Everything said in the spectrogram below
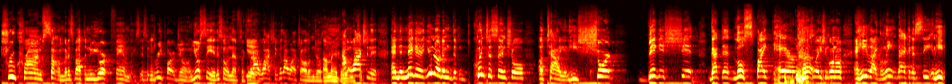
True Crime something, but it's about the New York families. It's a three part joint. You'll see it. It's on Netflix. Yeah. But I watch it because I watch all them have to I'm watch watching it. and the nigga, you know them, them quintessential Italian. He's short, big as shit, got that little spiked hair situation going on, and he like leaned back in the seat and he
